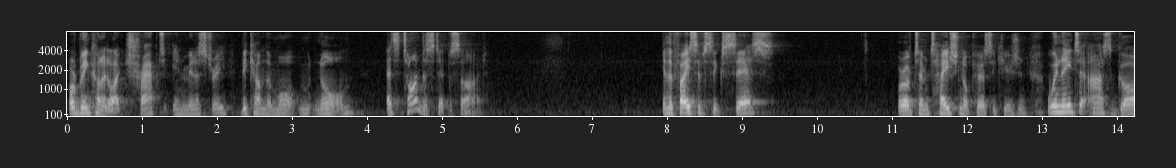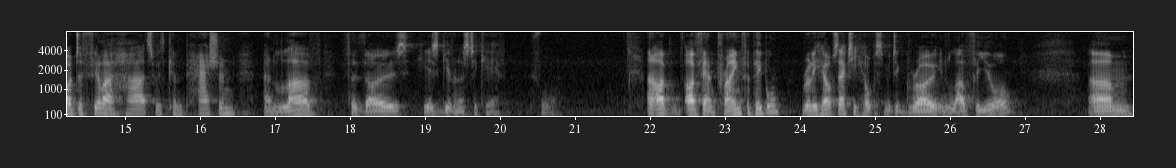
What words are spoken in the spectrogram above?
or being kind of like trapped in ministry become the more norm, it's time to step aside. In the face of success or of temptation or persecution, we need to ask God to fill our hearts with compassion and love for those He has given us to care for. And I've, I've found praying for people really helps. It actually helps me to grow in love for you all. Um,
